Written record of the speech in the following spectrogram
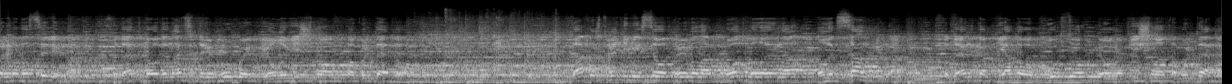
Ольга Васильівна, студентка 11-ї групи біологічного факультету. Також третє місце отримала Кот Валерина Олександрівна, студентка 5-го курсу географічного факультету.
